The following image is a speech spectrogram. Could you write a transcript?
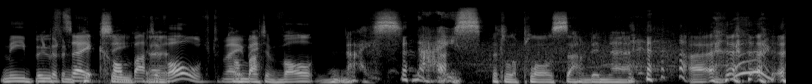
me, Booth, You could and say Pixie, combat uh, evolved, maybe. combat evolved. Nice, nice. Little applause sound in there. Uh,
